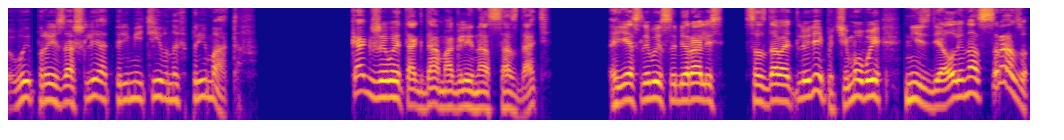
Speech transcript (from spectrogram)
вы произошли от примитивных приматов. Как же вы тогда могли нас создать? Если вы собирались создавать людей, почему вы не сделали нас сразу?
